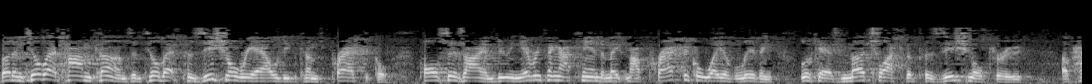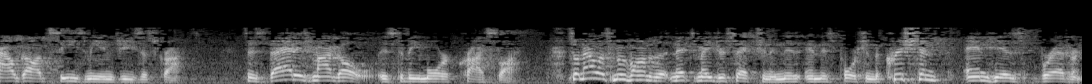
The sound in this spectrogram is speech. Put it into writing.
But until that time comes, until that positional reality becomes practical, Paul says, I am doing everything I can to make my practical way of living look as much like the positional truth of how God sees me in Jesus Christ. He says, that is my goal, is to be more Christ-like. So now let's move on to the next major section in this, in this portion, the Christian and his brethren.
